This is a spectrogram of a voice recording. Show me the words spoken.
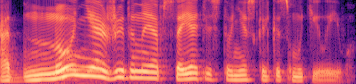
одно неожиданное обстоятельство несколько смутило его.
